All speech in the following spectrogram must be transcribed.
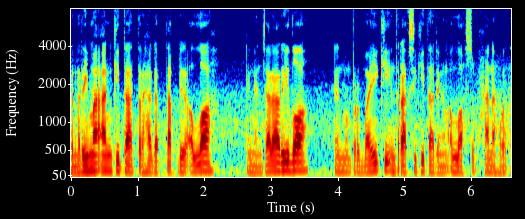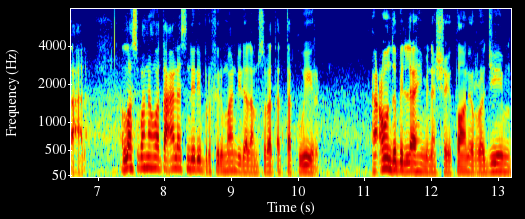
penerimaan kita terhadap takdir Allah dengan cara ridha dan memperbaiki interaksi kita dengan Allah Subhanahu wa taala. Allah Subhanahu wa taala sendiri berfirman di dalam surat At-Takwir. A'udzu billahi minasyaitonir rajim.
